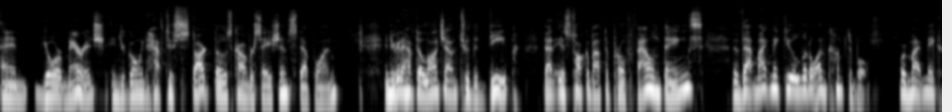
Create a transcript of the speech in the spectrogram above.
and your marriage, and you're going to have to start those conversations, step one. And you're going to have to launch out into the deep, that is, talk about the profound things that might make you a little uncomfortable or might make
